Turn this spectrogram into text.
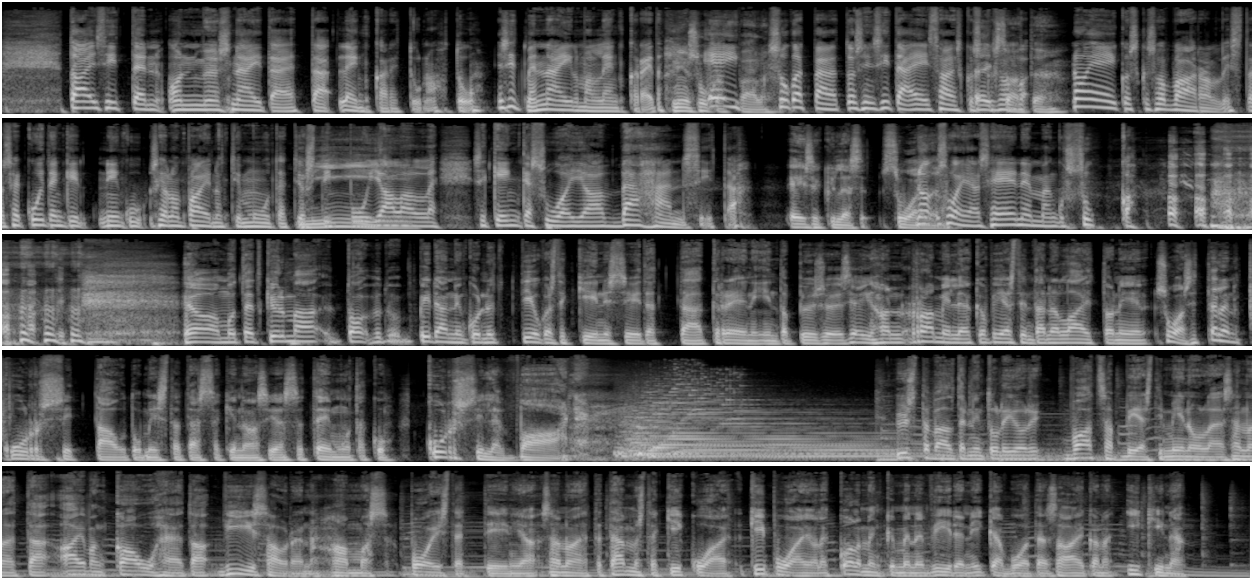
Tai sitten on myös näitä, että lenkkarit unohtuu. Ja sitten mennään ilman lenkkareita. Niin, sukat ei, päällä. sukat päällä. Tosin sitä ei saisi, koska Eikö se on... va-? No ei, koska se on vaarallista. Se kuitenkin, niin kuin siellä on painot ja muut, että jos Niin. tippuu jalalle, se kenkä suojaa vähän sitä. Ei se kyllä suojaa. No suojaa se enemmän kuin sukka. Joo, mutta et kyllä mä to, pidän niin kuin nyt tiukasti kiinni siitä, että tämä treeni-into pysyy. Se ihan Ramille, joka viestin tänne laittoi, niin suosittelen kurssittautumista tässäkin asiassa. Ei muuta kuin kurssille vaan. Ystävältäni tuli juuri WhatsApp-viesti minulle ja sanoi, että aivan kauheata viisauden hammas poistettiin ja sanoi, että tämmöistä kipua, kipua ei ole 35 ikävuotensa aikana ikinä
